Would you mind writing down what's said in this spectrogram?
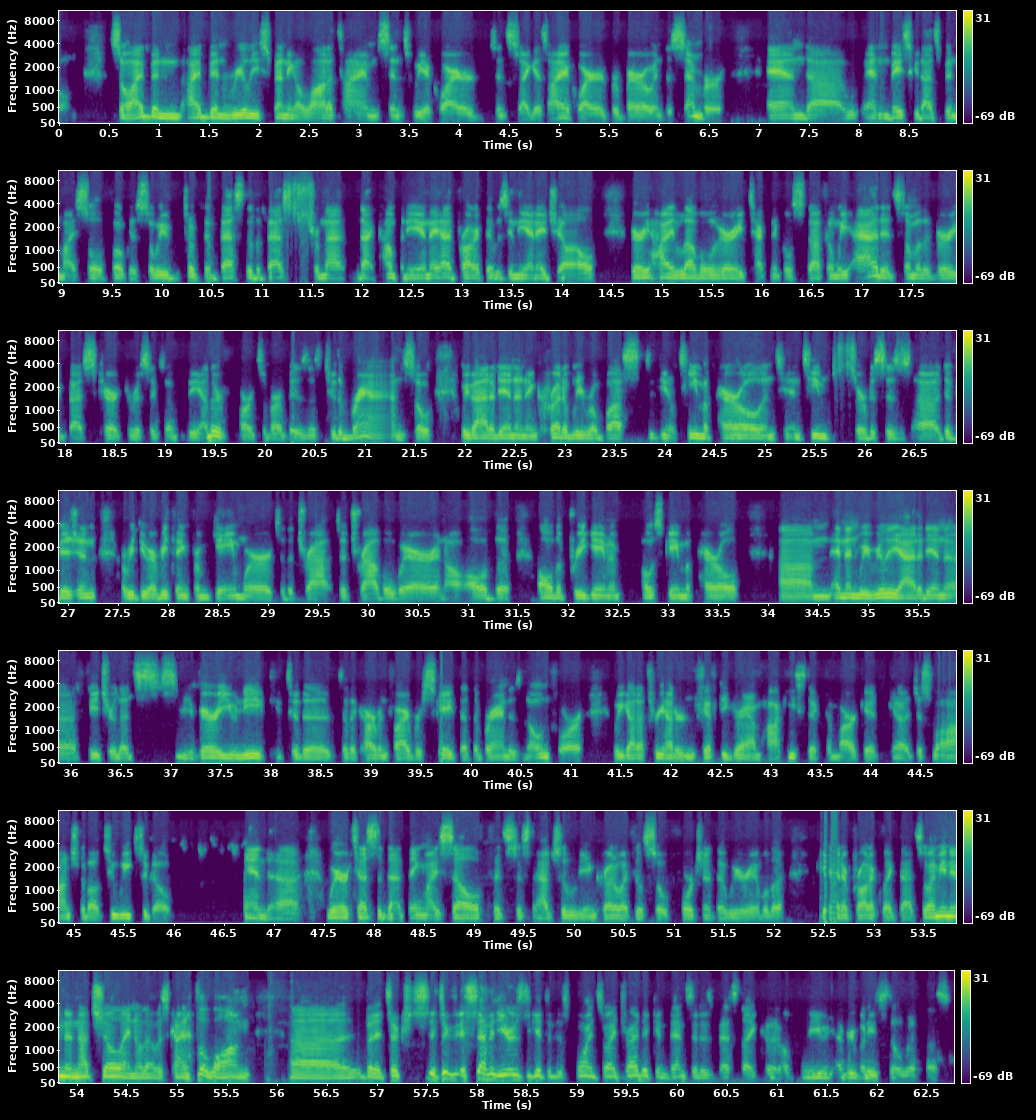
So I've been I've been really spending a lot of time since we acquired since I guess I acquired Verbero in December and uh, and basically that's been my sole focus. So we took the best of the best from that that company, and they had product that was in the NHL, very high level, very technical stuff, and we added some of the very best characteristics of the other parts of our business to the brand. So we've added in an incredibly robust, you know, team apparel and, and team services uh, division, where we do everything from game wear to the tra- to travel wear and all, all of the all the pre-game and post-game apparel um, and then we really added in a feature that's very unique to the to the carbon fiber skate that the brand is known for. We got a 350 gram hockey stick to market, uh, just launched about two weeks ago, and uh, wear tested that thing myself. It's just absolutely incredible. I feel so fortunate that we were able to get a product like that. So I mean, in a nutshell, I know that was kind of a long, uh, but it took it took seven years to get to this point. So I tried to condense it as best I could. Hopefully, everybody's still with us.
